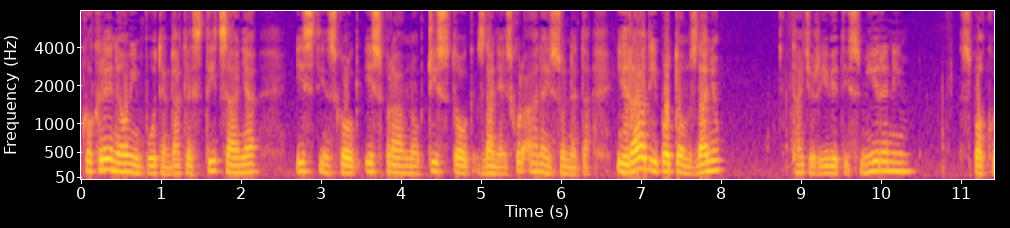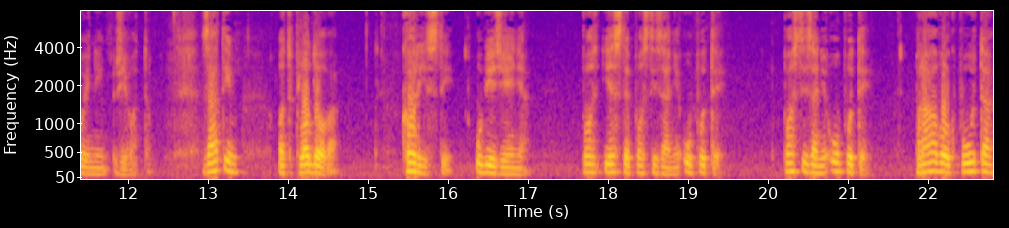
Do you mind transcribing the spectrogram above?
ko krene ovim putem, dakle sticanja istinskog, ispravnog, čistog znanja iz Kur'ana i sunneta i radi po tom znanju, taj će živjeti smirenim, spokojnim životom. Zatim, od plodova, koristi, ubjeđenja, po, jeste postizanje upute. Postizanje upute pravog puta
